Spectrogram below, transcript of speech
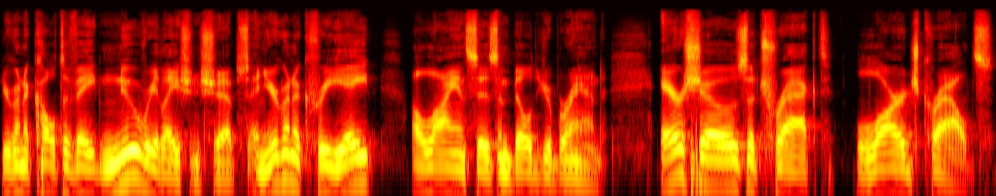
You're going to cultivate new relationships and you're going to create alliances and build your brand. Air shows attract large crowds.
